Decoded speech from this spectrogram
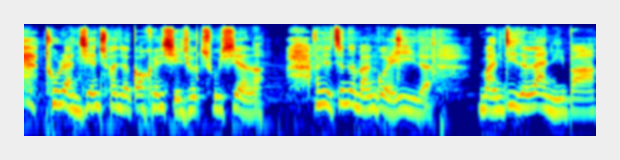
突然间穿着高跟鞋就出现了，而且真的蛮诡异的，满地的烂泥巴，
